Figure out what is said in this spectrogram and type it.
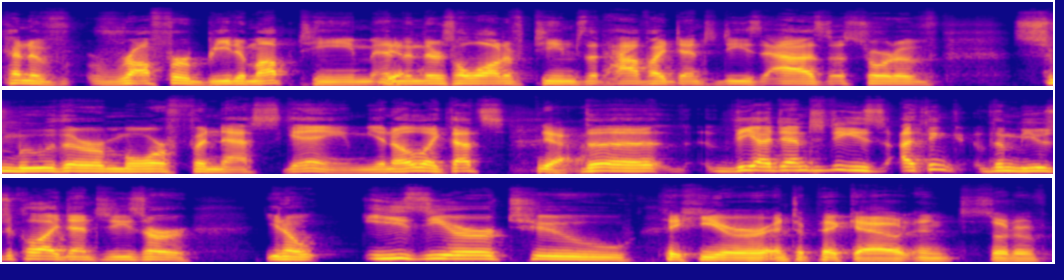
kind of rougher beat 'em up team and yeah. then there's a lot of teams that have identities as a sort of smoother more finesse game you know like that's yeah the the identities i think the musical identities are you know easier to to hear and to pick out and sort of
